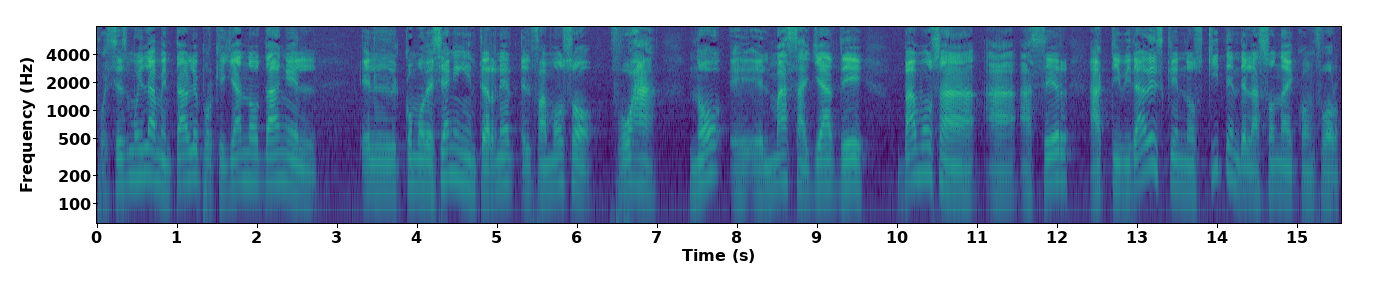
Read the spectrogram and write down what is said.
pues es muy lamentable porque ya no dan el, el como decían en internet, el famoso fuá, ¿no? Eh, el más allá de vamos a, a, hacer actividades que nos quiten de la zona de confort.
